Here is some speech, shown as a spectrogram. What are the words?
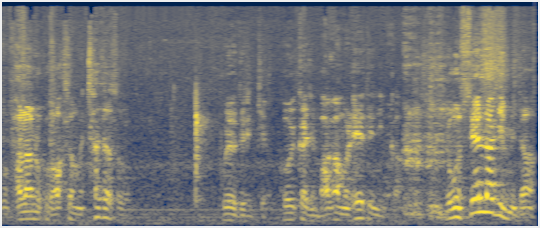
이거 발라놓고 왁스 한번 찾아서 보여드릴게요. 거기까지 마감을 해야 되니까. 이건 셀락입니다.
